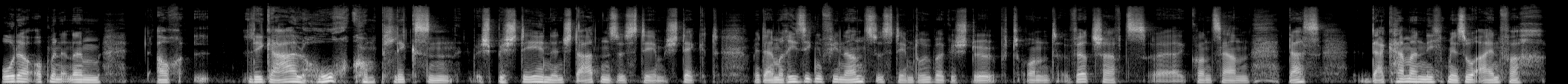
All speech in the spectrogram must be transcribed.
oder ob man in einem auch legal hochkomplexen bestehenden Staatensystem steckt, mit einem riesigen Finanzsystem drüber gestülpt und Wirtschaftskonzernen, das, da kann man nicht mehr so einfach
